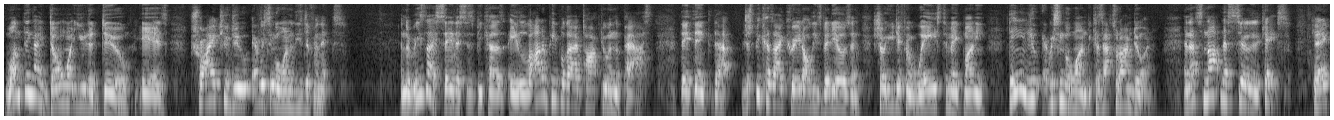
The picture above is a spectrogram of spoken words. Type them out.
One thing I don't want you to do is try to do every single one of these different things. And the reason I say this is because a lot of people that I've talked to in the past, they think that just because I create all these videos and show you different ways to make money, they need to do every single one because that's what I'm doing. And that's not necessarily the case. Okay,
